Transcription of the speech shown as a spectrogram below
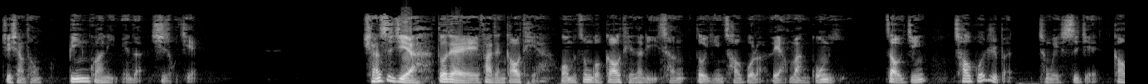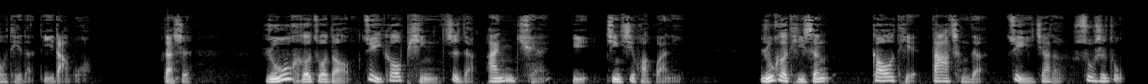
就像同宾馆里面的洗手间。全世界啊都在发展高铁，我们中国高铁的里程都已经超过了两万公里，早已经超过日本。成为世界高铁的第一大国，但是如何做到最高品质的安全与精细化管理？如何提升高铁搭乘的最佳的舒适度？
